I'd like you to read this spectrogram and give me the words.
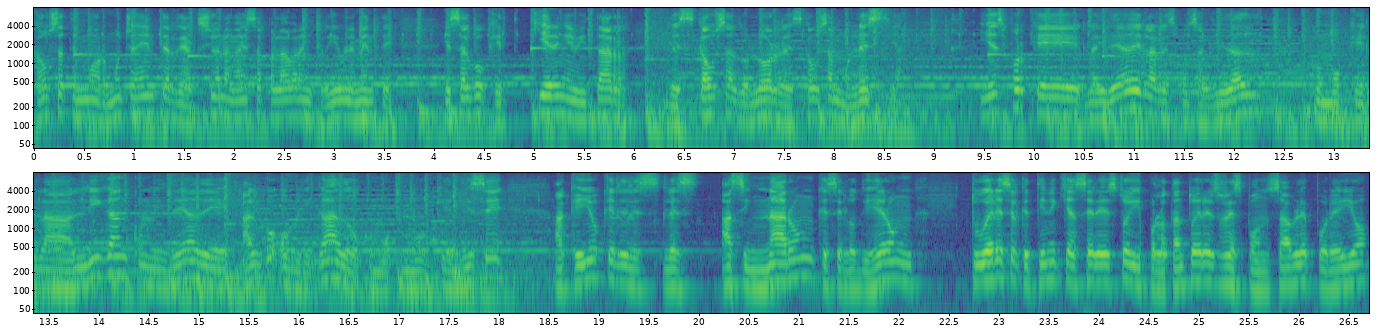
causa temor. Mucha gente reacciona a esa palabra increíblemente. Es algo que quieren evitar, les causa dolor, les causa molestia. Y es porque la idea de la responsabilidad como que la ligan con la idea de algo obligado, como, como que dice aquello que les, les asignaron, que se los dijeron, tú eres el que tiene que hacer esto y por lo tanto eres responsable por ello.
